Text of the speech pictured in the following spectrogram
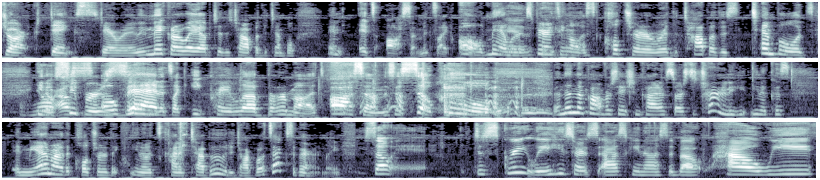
dark, dank stairway. And we make our way up to the top of the temple. And it's awesome. It's like, oh man, we're It is pretty experiencing all this culture. We're at the top of this temple. It's, you know, know, super open. zen. It's like eat, pray, love Burma. It's awesome. This is so cool. and then the conversation kind of starts to turn. And, he- you know, because in Myanmar, the culture, that you know, it's kind of taboo to talk about sex, apparently. So, eh, discreetly, he starts asking us about how we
